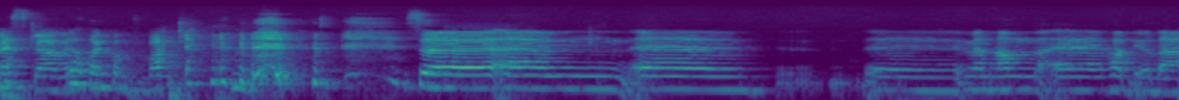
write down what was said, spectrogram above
mest glad over at han kom tilbake. Så um, uh, uh, Men han uh, hadde jo da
